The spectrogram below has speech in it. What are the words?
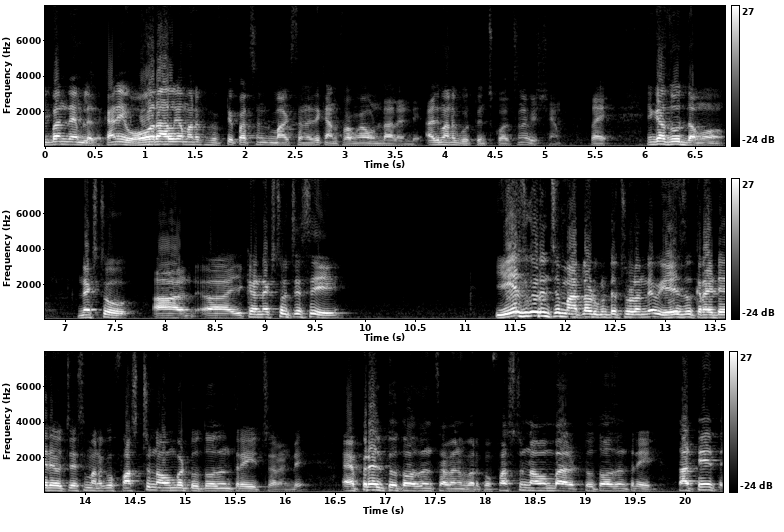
ఇబ్బంది ఏం లేదు. కానీ ఓవరాల్గా మనకు ఫిఫ్టీ పర్సెంట్ మార్క్స్ అనేది కన్ఫర్మ్గా ఉండాలండి. అది మనం గుర్తుంచుకోవాల్సిన విషయం. రైట్ ఇంకా చూద్దాము. నెక్స్ట్ ఇక్కడ నెక్స్ట్ వచ్చేసి ఏజ్ గురించి మాట్లాడుకుంటే చూడండి. ఏజ్ క్రైటీరియా వచ్చేసి మనకు first November two thousand three ఇచ్చారండి. ఏప్రిల్ టూ థౌజండ్ సెవెన్ వరకు first November two thousand three thirtieth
